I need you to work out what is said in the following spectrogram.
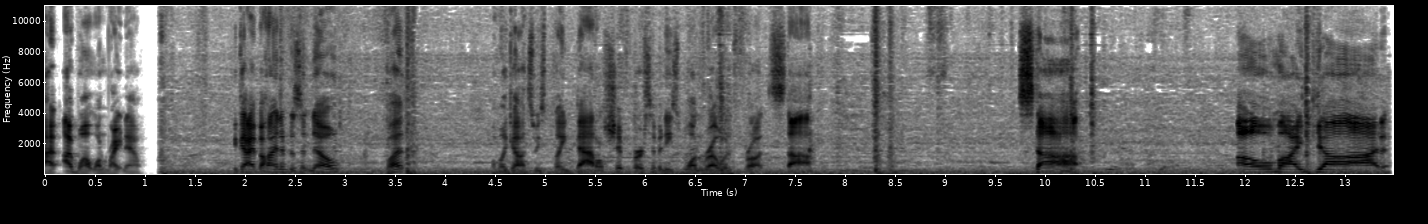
I, I want one right now. The guy behind him doesn't know? What? Oh my god, so he's playing Battleship versus him and he's one row in front. Stop. Stop. Oh my god.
